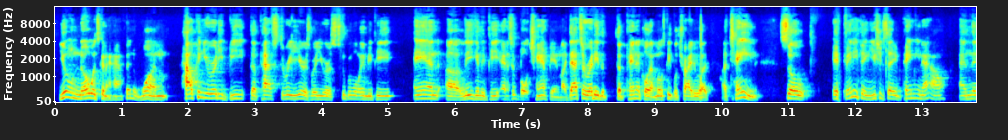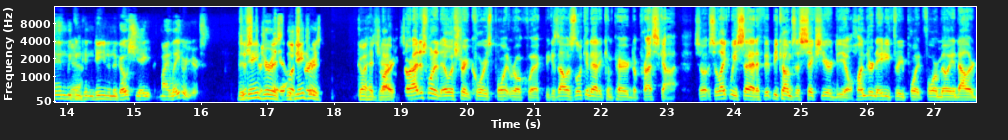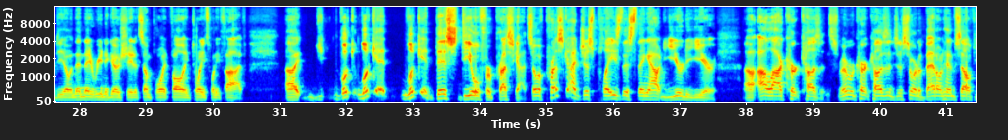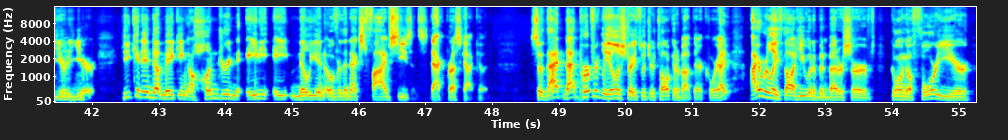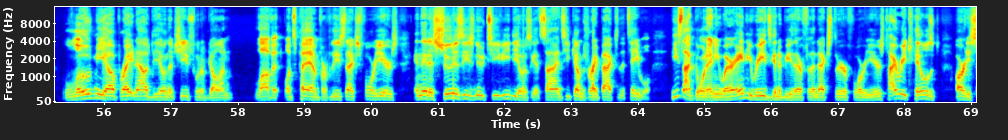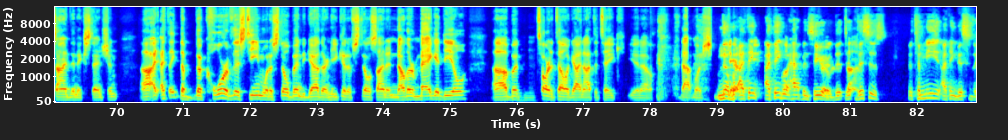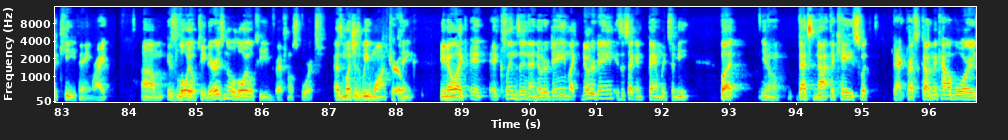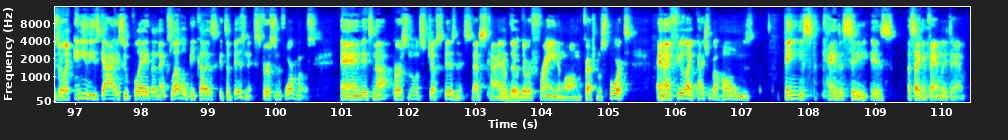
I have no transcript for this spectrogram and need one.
you don't know what's going to happen. One, how can you already beat the past three years where you were a Super Bowl MVP and a league MVP and a Super Bowl champion? Like that's already the, the pinnacle that most people try to uh, attain. So if anything, you should say, pay me now, and then we yeah. can continue to negotiate my later years. The Just danger is the danger is Go ahead, Jac. Sorry, sorry. I just wanted to illustrate Corey's point real quick because I was looking at it compared to Prescott. So, so like we said, if it becomes a six-year deal, hundred eighty-three point four million dollar deal, and then they renegotiate at some point following twenty twenty-five, uh, look look at look at this deal for Prescott. So if Prescott just plays this thing out year to year, uh, a la Kirk Cousins. Remember, Kirk Cousins just sort of bet on himself year mm-hmm. to year. He could end up making 188 million over the next five seasons. Dak Prescott could. So that that perfectly illustrates what you're talking about there, Corey. I, I really thought he would have been better served going a four year, load me up right now deal, and the Chiefs would have gone, love it. Let's pay him for these next four years. And then as soon as these new TV deals get signed, he comes right back to the table. He's not going anywhere. Andy Reid's going to be there for the next three or four years. Tyreek Hill's already signed an extension. Uh, I, I, think the, the core of this team would have still been together and he could have still signed another mega deal. Uh, but mm-hmm. it's hard to tell a guy not to take, you know, that much. no, but I think I think what happens here, th- th- this is to me, I think this is the key thing, right? Um, is loyalty. There is no loyalty in professional sports as much as we want True. to think. You know, like at, at Clemson, at Notre Dame, like Notre Dame is a second family to me. But you know, that's not the case with Dak Prescott and the Cowboys or like any of these guys who play at the next level because it's a business first and foremost. And it's not personal, it's just business. That's kind of the, mm-hmm. the refrain among professional sports. And I feel like Patrick Mahomes thinks Kansas City is a second family to him.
